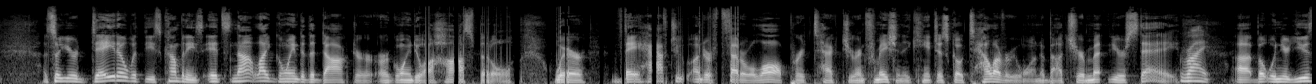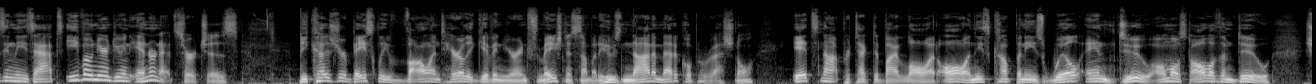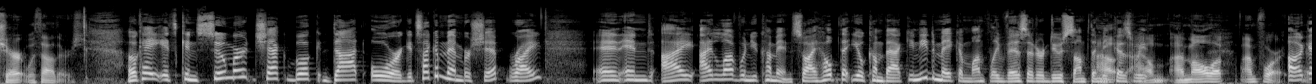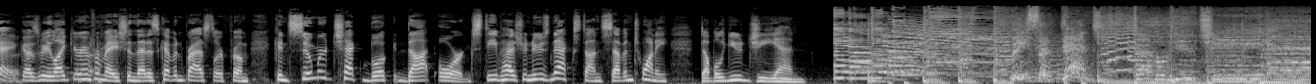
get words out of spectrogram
So your data with these companies, it's not like going to the doctor or going to a hospital where they have to, under federal law, protect your information. They can't just go tell everyone about your your stay. Right. Uh, but when you're using these apps, even when you're doing internet searches, because you're basically voluntarily giving your information to somebody who's not a medical professional, it's not protected by law at all. And these companies will and do, almost all of them do, share it with others. Okay, it's consumercheckbook.org. It's like a membership, right? And and I I love when you come in. So I hope that you'll come back. You need to make a monthly visit or do something because we. i am all up. I'm for it. Okay, because we like your information. that is Kevin Brasler from ConsumerCheckbook.org. Steve has your news next on 720 WGN. Lisa Dent. 期待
